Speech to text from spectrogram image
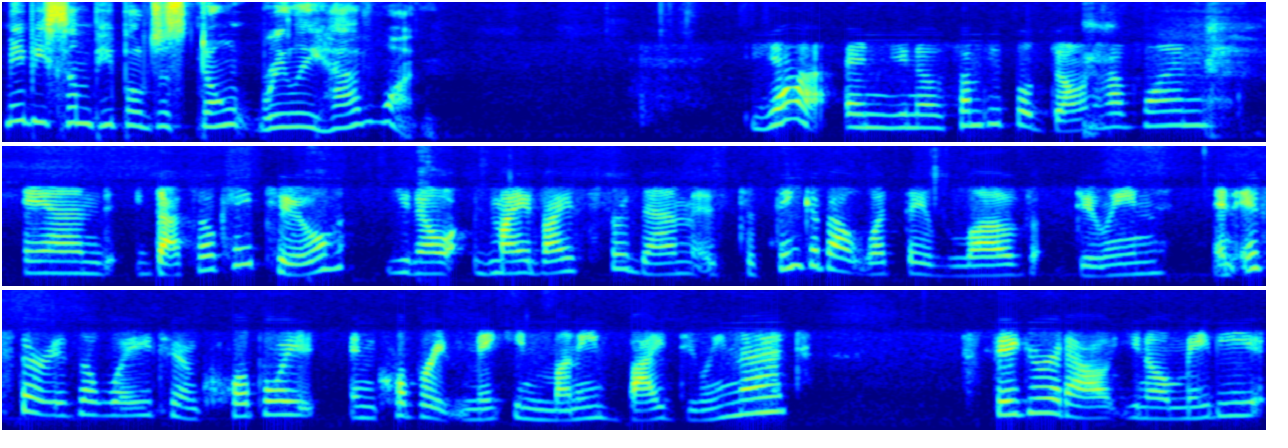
maybe some people just don't really have one? Yeah, and you know, some people don't have one, and that's okay too. You know, my advice for them is to think about what they love doing, and if there is a way to incorporate incorporate making money by doing that, figure it out. You know, maybe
